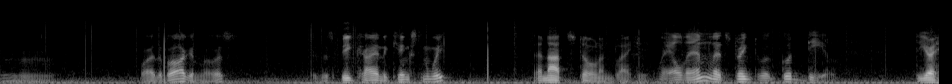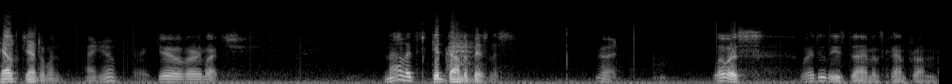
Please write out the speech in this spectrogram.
Hmm. Why the bargain, Lewis? Is this be kind to Kingston week? They're not stolen, Blackie. Well, then, let's drink to a good deal. To your health, gentlemen. Thank you. Thank you very much. Now, let's get down to business. Good. Lewis, where do these diamonds come from?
